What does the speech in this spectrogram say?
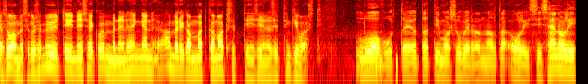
Ja Suomessa kun se myytiin, niin se kymmenen hengen Amerikan matka maksettiin siinä sitten kivasti luovuutta, jota Timo Suvirannalta oli. Siis hän oli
